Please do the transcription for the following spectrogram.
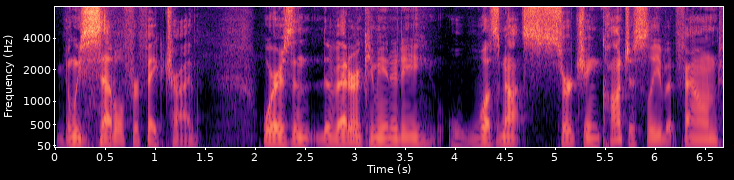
and we mm-hmm. settle for fake tribe. Whereas in the veteran community was not searching consciously, but found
